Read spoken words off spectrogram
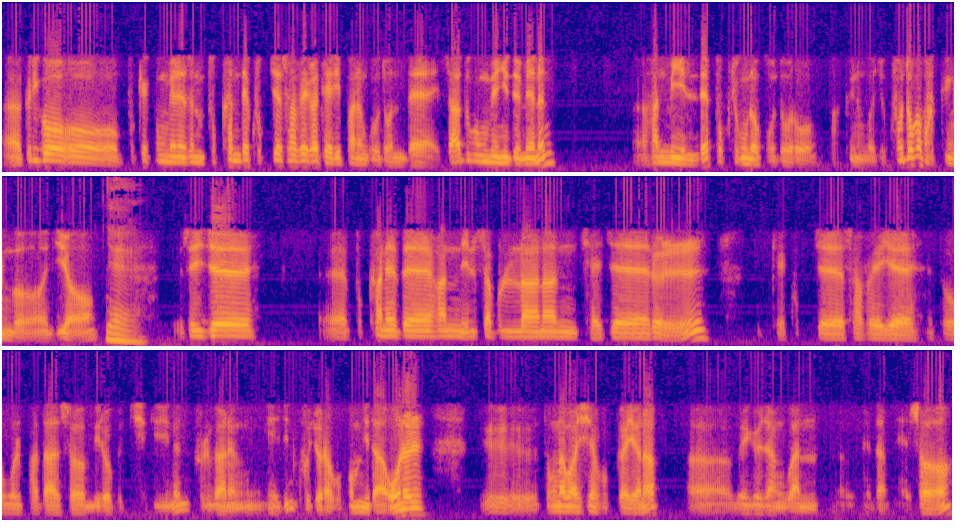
아, 그리고 어, 북핵 국면에서는 북한 대 국제사회가 대립하는 구도인데 사드 국면이 되면은 어, 한미일 대 북중러 구도로 바뀌는 거죠. 구도가 바뀐 거지요. 예. 그래서 이제 에, 북한에 대한 일사불란한 제재를 이렇게 국제사회의 도움을 받아서 밀어붙이기는 불가능해진 구조라고 봅니다. 오늘 그 동남아시아 국가연합 어, 외교장관 회담에서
